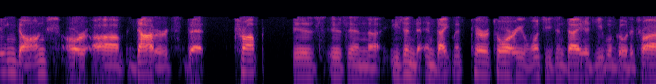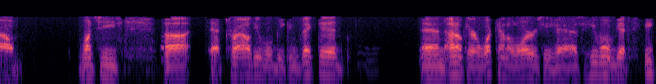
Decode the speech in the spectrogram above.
ding dongs or uh, dotards that Trump is is in uh, he's in the indictment territory. Once he's indicted, he will go to trial. Once he's uh, at trial, he will be convicted. And I don't care what kind of lawyers he has, he won't get he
